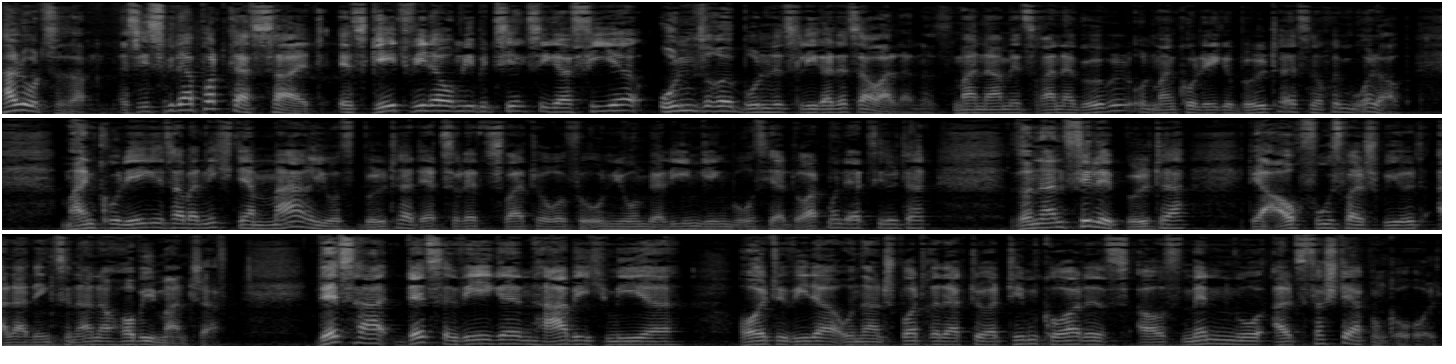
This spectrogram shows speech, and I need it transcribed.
Hallo zusammen. Es ist wieder Podcast-Zeit. Es geht wieder um die Bezirksliga 4, unsere Bundesliga des Sauerlandes. Mein Name ist Rainer Göbel und mein Kollege Bülter ist noch im Urlaub. Mein Kollege ist aber nicht der Marius Bülter, der zuletzt zwei Tore für Union Berlin gegen Borussia Dortmund erzielt hat, sondern Philipp Bülter, der auch Fußball spielt, allerdings in einer Hobbymannschaft. Deswegen habe ich mir heute wieder unseren Sportredakteur Tim Cordes aus Mengo als Verstärkung geholt.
